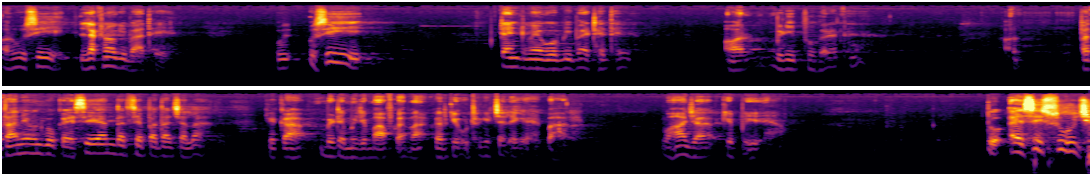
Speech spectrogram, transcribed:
और उसी लखनऊ की बात है उसी टेंट में वो भी बैठे थे और बीड़ी फूक रहे थे। और पता नहीं उनको कैसे अंदर से पता चला कि कहा, बेटे, मुझे माफ़ करना, करके उठ के चले गए बाहर। वहाँ जा के पिए। तो ऐसी सूझ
